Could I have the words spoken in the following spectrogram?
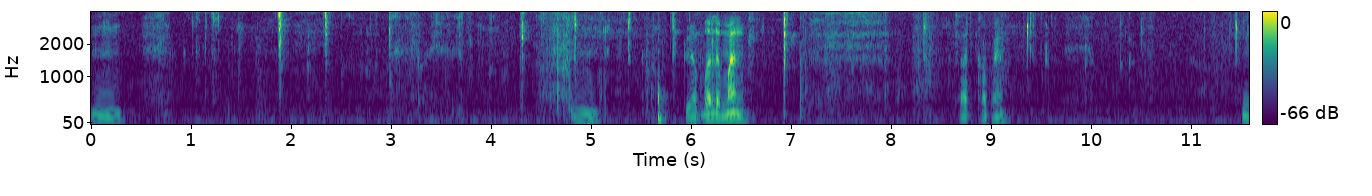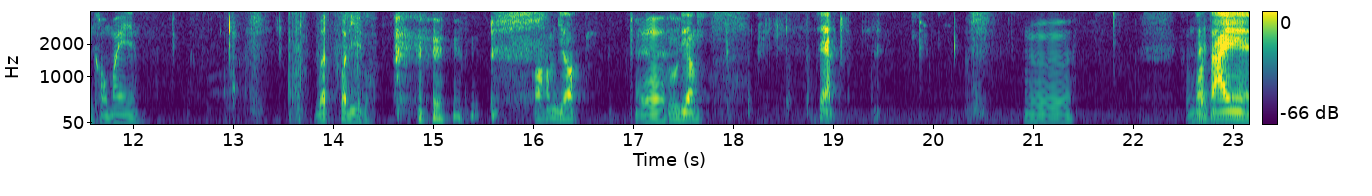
อืมอืม เกือบเบิดหรือมั้งรัดเข้าไปกินเขาวไม่เบิดพอดีป่ะขอคำเดียวเออ ดูเรียงแซ่บเออสงพอสัยตายเนี่ย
